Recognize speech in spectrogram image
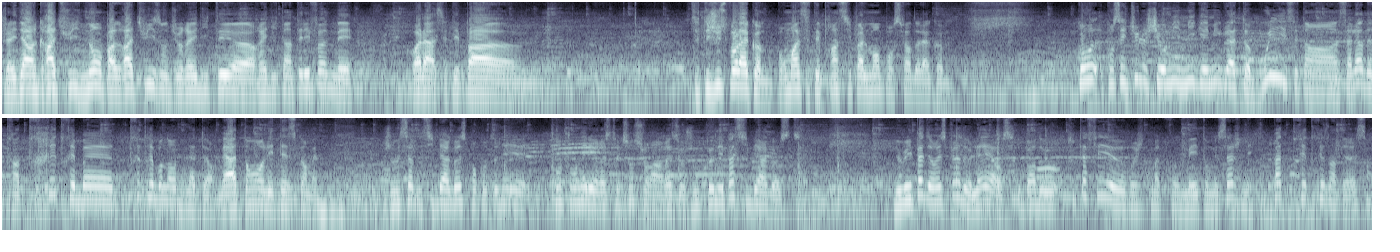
J'allais dire gratuit. Non, pas gratuit. Ils ont dû rééditer, rééditer un téléphone, mais voilà, c'était pas. C'était juste pour la com. Pour moi, c'était principalement pour se faire de la com. Conseilles-tu le Xiaomi Mi Gaming Laptop? Oui, c'est un, ça a l'air d'être un très très, très bon ordinateur. Mais attends les tests quand même. Je me sers de CyberGhost pour contourner, les restrictions sur un réseau. Je ne connais pas CyberGhost. N'oublie pas de respirer de l'air aussi de Bordeaux. Tout à fait, euh, Brigitte Macron, mais ton message n'est pas très très intéressant.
